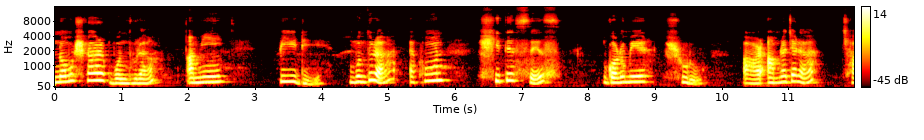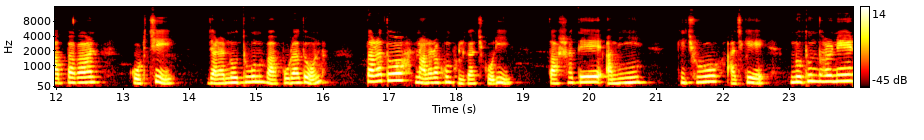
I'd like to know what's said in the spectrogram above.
নমস্কার বন্ধুরা, আমি পিডি বন্ধুরা, এখন শীতের শেষ, গরমের শুরু। আর আমরা যারা ছাদ বাগান করছি, যারা নতুন বা পুরাতন, তারা তো নানা রকম ফুল গাছ করি। তার সাথে আমি কিছু আজকে নতুন ধরনের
